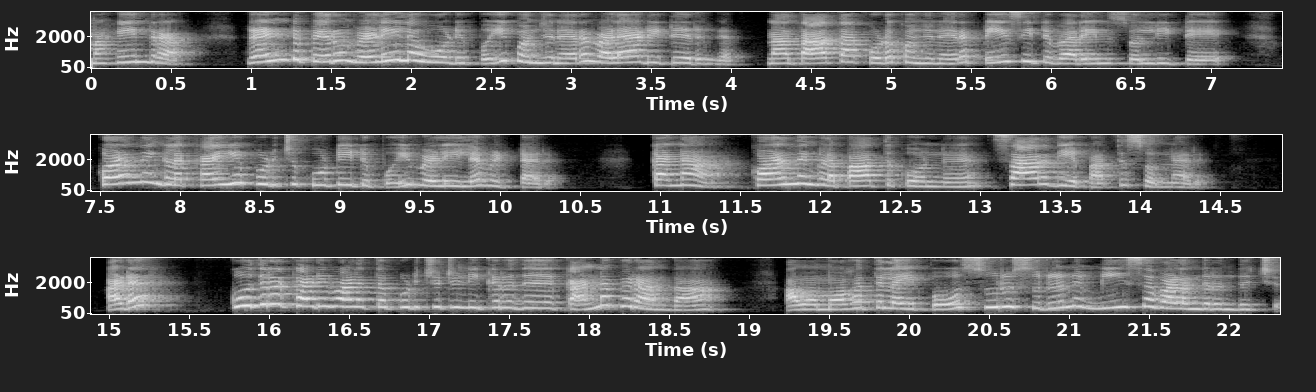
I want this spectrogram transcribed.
மகேந்திரா ரெண்டு பேரும் வெளியில ஓடி போய் கொஞ்ச நேரம் விளையாடிட்டு இருங்க. நான் தாத்தா கூட கொஞ்ச நேரம் பேசிட்டு வரேன்னு சொல்லிட்டு குழந்தைங்கள கையை பிடிச்சு கூட்டிட்டு போய் வெளியில விட்டாரு. கண்ணா குழந்தைங்கள பார்த்துக்கோன்னு சாரதிய பார்த்து சொன்னாரு. அட குதிரை கடிவாளத்தை பிடிச்சிட்டு நிக்கிறது கண்ணபிரான் தான். அவன் முகத்துல இப்போ சுறுசுறுன்னு மீச வளர்ந்துருந்துச்சு.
